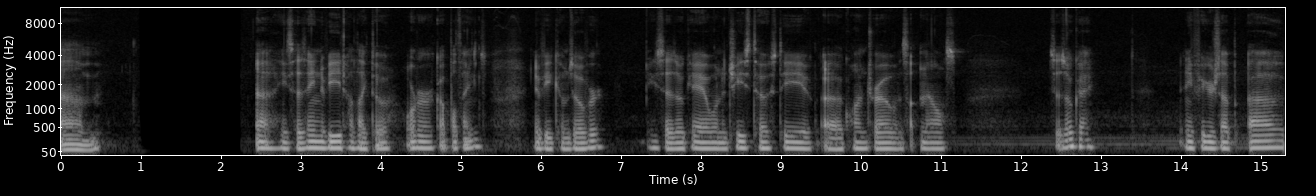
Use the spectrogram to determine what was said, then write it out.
um uh, he says, Hey Navid, I'd like to order a couple things. Navid comes over. He says, Okay, I want a cheese toasty, a, a Cointreau, and something else He says, okay. And he figures up, uh,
